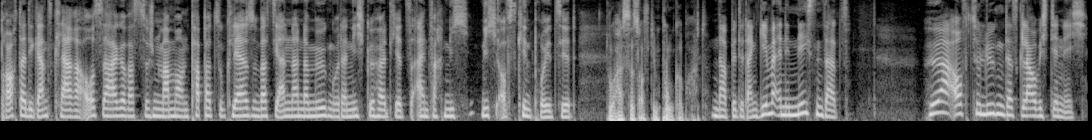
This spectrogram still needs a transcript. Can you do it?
braucht da die ganz klare Aussage, was zwischen Mama und Papa zu klären ist und was die aneinander mögen oder nicht, gehört jetzt einfach nicht, nicht aufs Kind projiziert. Du hast es auf den Punkt gebracht. Na bitte, dann gehen wir in den nächsten Satz. Hör auf zu lügen, das glaube ich dir nicht.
